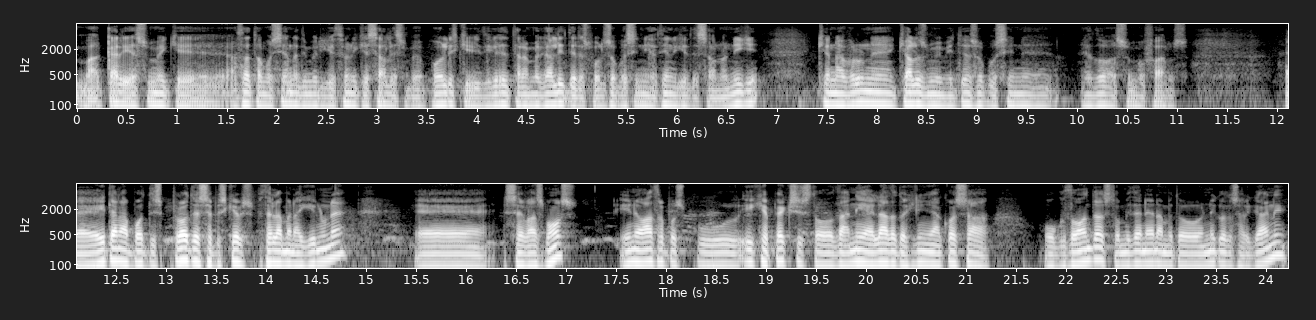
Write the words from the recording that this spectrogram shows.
Μακάρι ας πούμε, και αυτά τα μουσεία να δημιουργηθούν και σε άλλες πόλεις και ιδιαίτερα μεγαλύτερες πόλεις όπως είναι η Αθήνα και η Θεσσαλονίκη και να βρουν και άλλους μιμητές όπως είναι εδώ ας πούμε ο Φάρος. Ε, ήταν από τις πρώτες επισκέψεις που θέλαμε να γίνουν. Ε, σεβασμός. Είναι ο άνθρωπος που είχε παίξει στο Δανία-Ελλάδα το 1980, στο 0-1 με τον Νίκο Σαργάνη.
